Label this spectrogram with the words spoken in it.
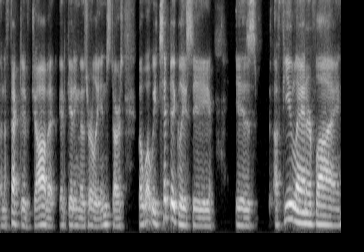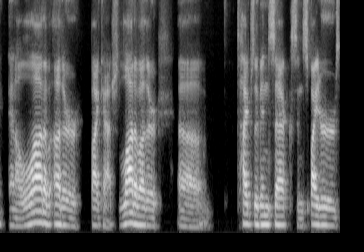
an effective job at, at getting those early instars but what we typically see is a few lanternfly and a lot of other bycatch, a lot of other uh, types of insects and spiders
